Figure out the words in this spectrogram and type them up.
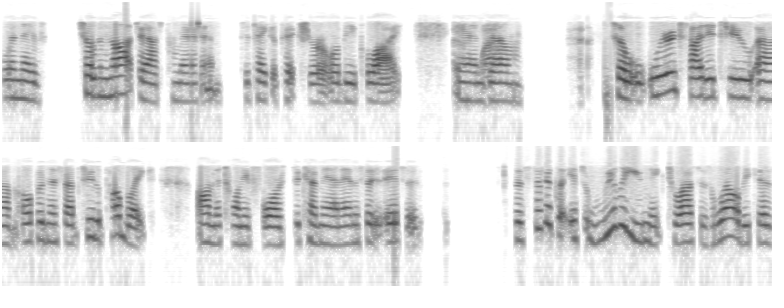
when they've chosen not to ask permission to take a picture or be polite. And wow. um, so we're excited to um, open this up to the public on the 24th to come in, and it's a, it's a specifically it's really unique to us as well because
